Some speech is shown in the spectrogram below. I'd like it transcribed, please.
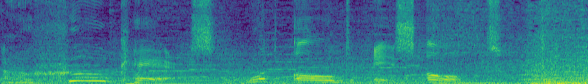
Oh, who cares? What old is old?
